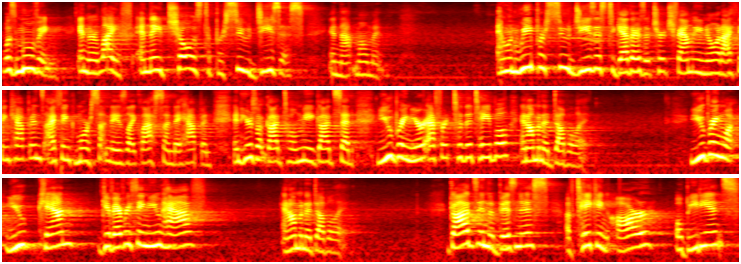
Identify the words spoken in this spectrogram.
was moving in their life, and they chose to pursue Jesus in that moment. And when we pursue Jesus together as a church family, you know what I think happens? I think more Sundays like last Sunday happen. And here's what God told me God said, You bring your effort to the table, and I'm going to double it. You bring what you can, give everything you have, and I'm going to double it. God's in the business of taking our obedience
